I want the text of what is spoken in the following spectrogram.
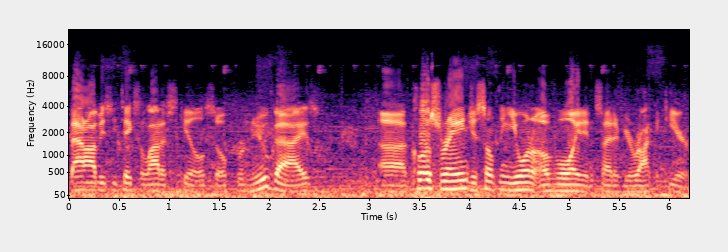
that obviously takes a lot of skill. So for new guys, uh, close range is something you want to avoid inside of your Rocketeer.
